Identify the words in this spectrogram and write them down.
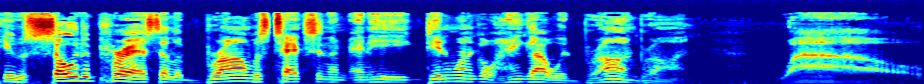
he was so depressed that LeBron was texting him and he didn't want to go hang out with Bron Bron. Wow,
